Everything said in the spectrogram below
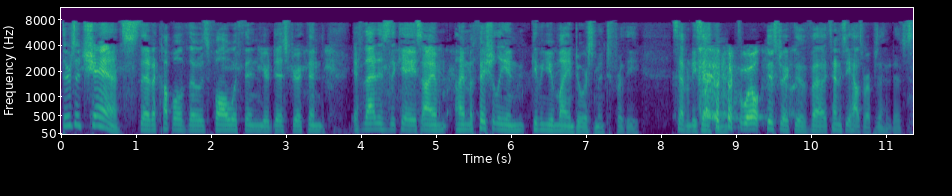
there's a chance that a couple of those fall within your district. And if that is the case, I am I'm officially in giving you my endorsement for the 72nd well, district of uh, Tennessee House of Representatives.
